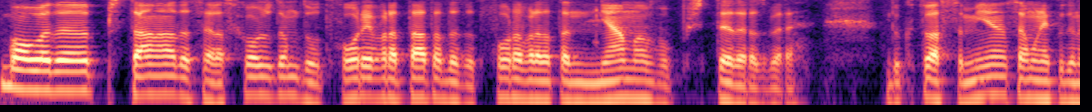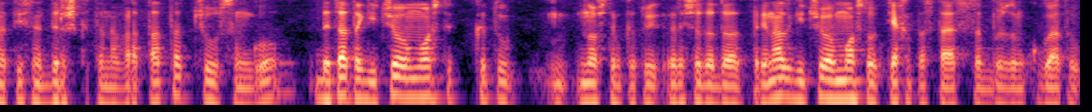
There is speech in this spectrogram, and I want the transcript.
Мога да стана, да се разхождам, да отворя вратата, да затворя вратата, няма въобще да разбере. Докато аз самия, само някой да натисне дръжката на вратата, чул съм го. Децата ги чувам още като нощем, като решат да дойдат при нас, ги чувам още от тяхната стая се събуждам, когато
